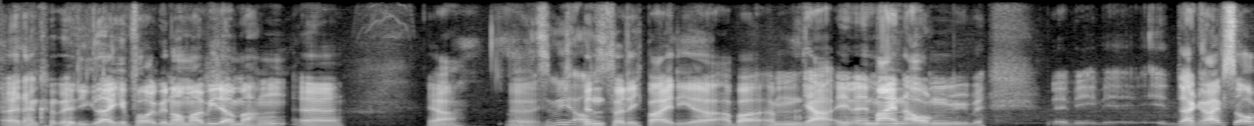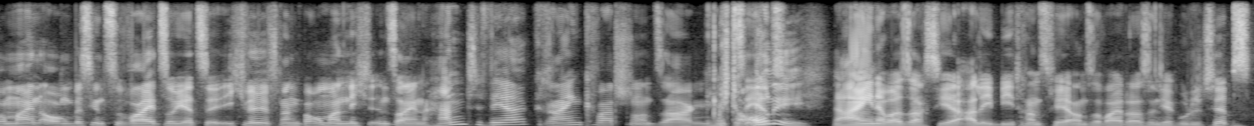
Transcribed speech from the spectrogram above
Äh, dann können wir die gleiche Folge nochmal wieder machen. Äh, ja, So äh, ich bin aus. völlig bei dir, aber ähm, ja, in, in meinen Augen, äh, da greifst du auch in meinen Augen ein bisschen zu weit. So jetzt, ich will Frank Baumann nicht in sein Handwerk reinquatschen und sagen, Ich auch jetzt- nicht. Nein, aber sagst hier Alibi-Transfer und so weiter, das sind ja gute Tipps.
